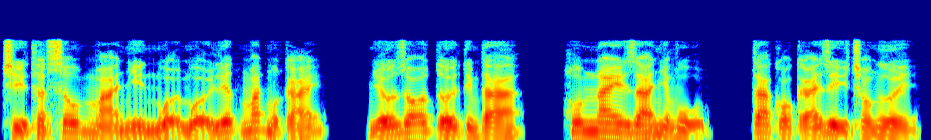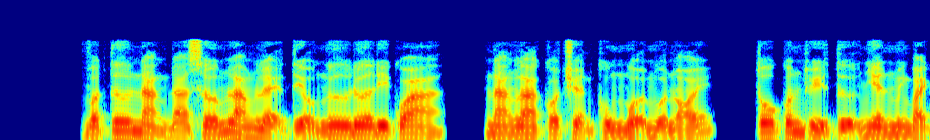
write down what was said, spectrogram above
chỉ thật sâu mà nhìn muội muội liếc mắt một cái, nhớ rõ tới tìm ta, hôm nay ra nhiệm vụ, ta có cái gì cho ngươi. Vật tư nàng đã sớm làm lệ tiểu ngư đưa đi qua, nàng là có chuyện cùng muội muội nói, tô quân thủy tự nhiên minh bạch.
